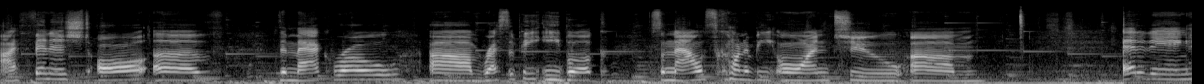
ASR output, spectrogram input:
I finished all of the macro um, recipe ebook. So now it's going to be on to um, editing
